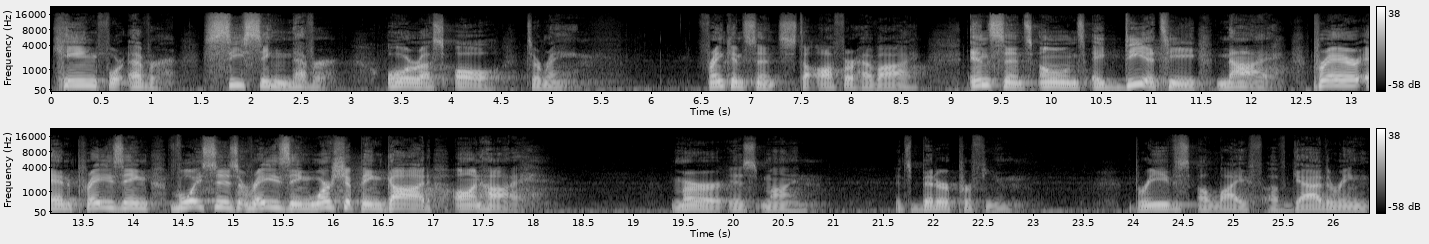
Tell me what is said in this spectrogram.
King forever, ceasing never, o'er us all to reign. Frankincense to offer have I. Incense owns a deity nigh. Prayer and praising, voices raising, worshiping God on high. Myrrh is mine, its bitter perfume breathes a life of gathering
